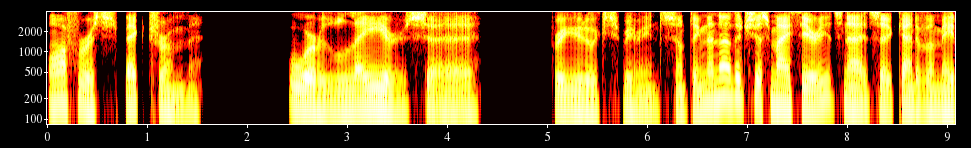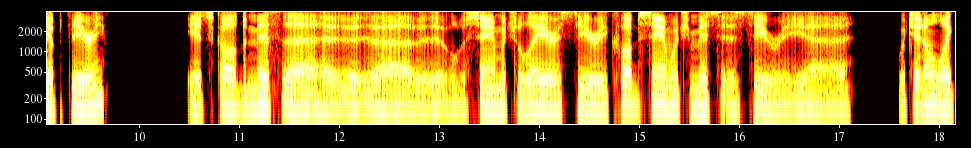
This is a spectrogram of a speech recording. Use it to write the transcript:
offer a spectrum or layers uh, for you to experience something. Now, that's just my theory. It's not, it's a kind of a made up theory. It's called the myth uh, uh, sandwich layer theory, club sandwich myth theory, uh, which I don't like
